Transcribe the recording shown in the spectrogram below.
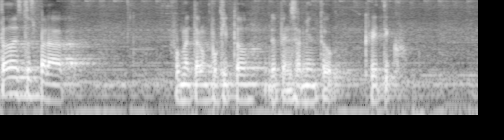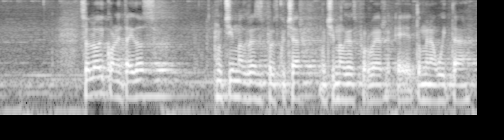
Todo esto es para fomentar un poquito de pensamiento crítico. Solo hoy 42. Muchísimas gracias por escuchar, muchísimas gracias por ver. Eh, tomen agüita,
